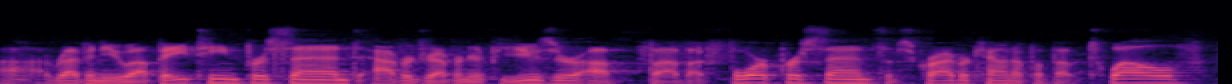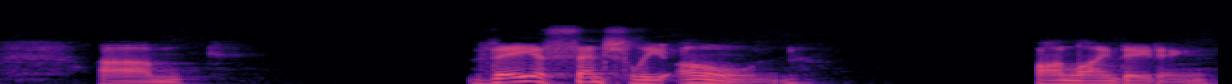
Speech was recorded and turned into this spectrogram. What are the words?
Uh, revenue up 18%, average revenue per user up uh, about 4%, subscriber count up about 12. Um, they essentially own online dating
